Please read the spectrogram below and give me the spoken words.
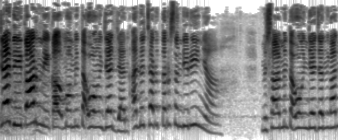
Jadi Karni kalau mau minta uang jajan ada cara tersendirinya. Misalnya minta uang jajan kan,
